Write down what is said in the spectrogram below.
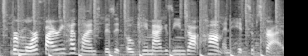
For more fiery headlines, visit OKMagazine.com and hit subscribe.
